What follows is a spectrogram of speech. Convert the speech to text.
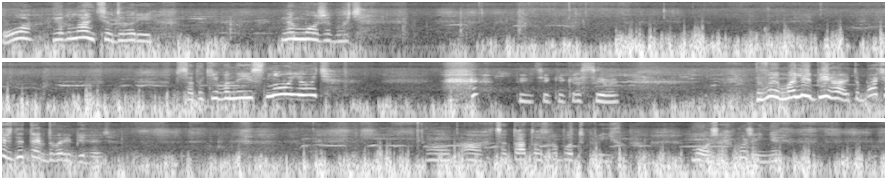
О, ірландці в дворі. Не може бути. Все-таки вони існують. Дивіться, які красиві. Диви, малі бігають. Ти бачиш, дітей в дворі бігають. А, це тато з роботи приїхав. Може, може і ні.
